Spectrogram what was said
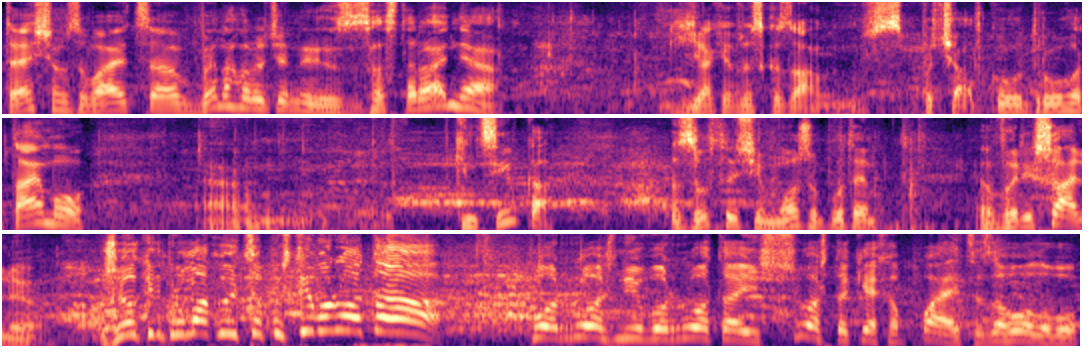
те, що називається винагороджений за старання. Як я вже сказав, з початку другого тайму ем, кінцівка зустрічі може бути вирішальною. Жилкін промахується пусті ворота! Порожні ворота. І що ж таке хапається за голову?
